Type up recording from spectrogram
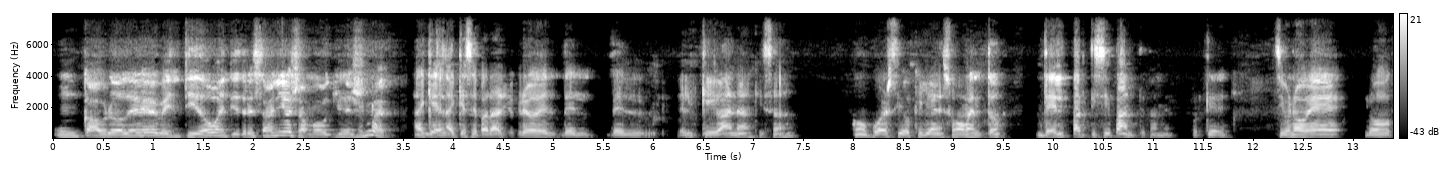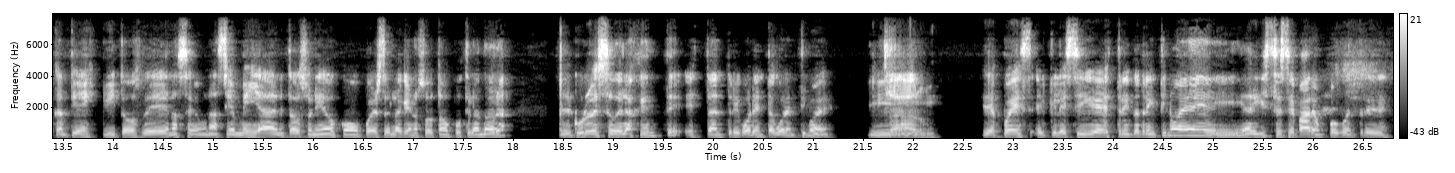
un cabro de 22, 23 años llamado Kylian Jornet. Hay que, hay que separar, yo creo, del, del, del- el que gana, quizá, como puede haber sido Kylian en su momento, del participante también. Porque si uno ve la cantidad de inscritos de, no sé, unas 100 millas en Estados Unidos, como puede ser la que nosotros estamos postulando ahora, el grueso de la gente está entre 40 y 49. Y, Claro. Y después el que le sigue es 30 39 y ahí se separa un poco entre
